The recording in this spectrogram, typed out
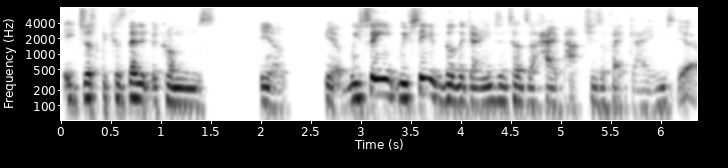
it just because then it becomes you know you know we've seen we've seen it with other games in terms of how patches affect games. yeah.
